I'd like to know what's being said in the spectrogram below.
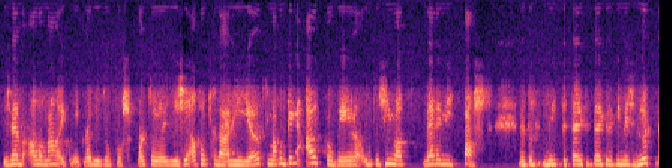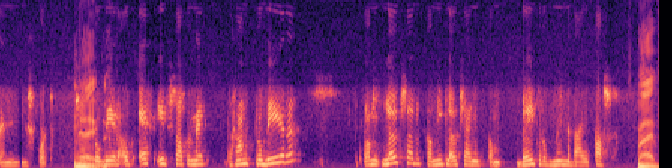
Dus we hebben allemaal, ik, ik weet niet hoeveel sporten je zelf hebt gedaan in je jeugd. Je mag ook dingen uitproberen om te zien wat wel en niet past. Dat hoeft niet betekent, betekent dat je mislukt bent in de sport. Dus Nee, we proberen ook echt instappen met, we gaan het proberen. Het kan leuk zijn, het kan niet leuk zijn, het kan beter of minder bij je passen. Maar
